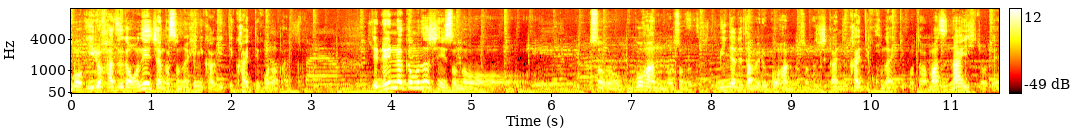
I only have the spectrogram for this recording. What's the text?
もいるはずがお姉ちゃんがその日に限って帰ってこなかった。で連絡もなしにそのそのご飯のそのみんなで食べるご飯のその時間に帰ってこないってことはまずない人で、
